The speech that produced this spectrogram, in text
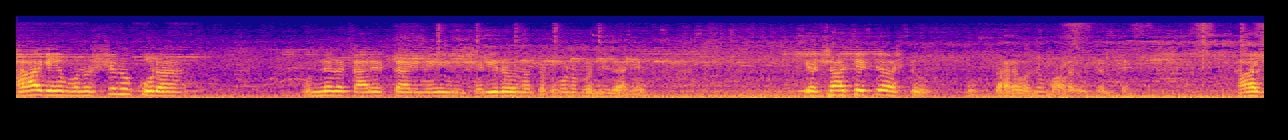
ಹಾಗೆ ಮನುಷ್ಯನು ಕೂಡ ಪುಣ್ಯದ ಕಾರ್ಯಕ್ಕಾಗಿನೇ ಈ ಶರೀರವನ್ನು ತಗೊಂಡು ಬಂದಿದ್ದಾನೆ. ಎಷ್ಟು ಸಾಧ್ಯತೆ ಅಷ್ಟು ಉಪಕಾರವನ್ನು ಮಾಡಬೇಕಂತೆ. ಹಾಗ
